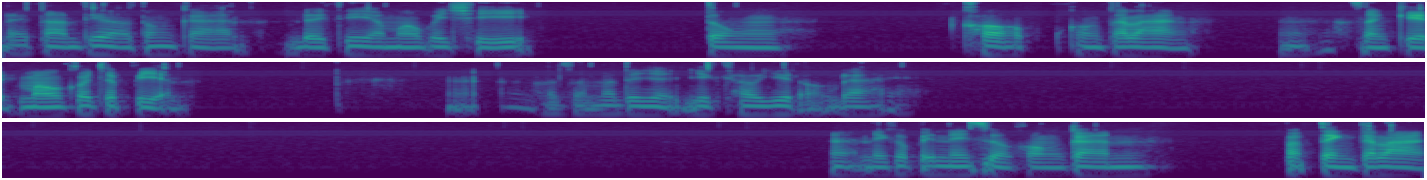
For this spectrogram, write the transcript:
ได้ตามที่เราต้องการ โดยที่เอาเมาส์ไปชี้ ตรงขอบของตาราง สังเกตเมาส์ก็จะเปลี่ยน เราสามารถที่จะยืดเข้ายืดออกได้อันนี้ก็เป็นในส่วนของการปรับแต่งตาราง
